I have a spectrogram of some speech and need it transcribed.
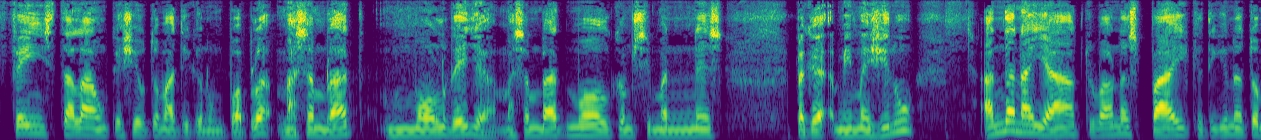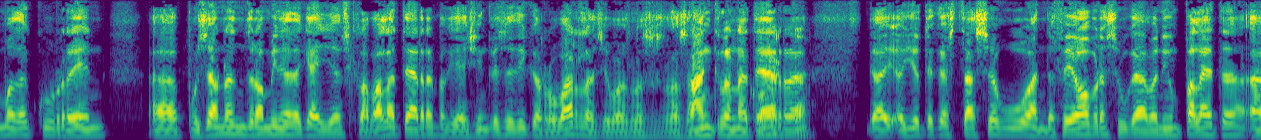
fer instal·lar un caixer automàtic en un poble m'ha semblat molt vella, m'ha semblat molt com si m'anés... Perquè m'imagino, han d'anar allà a trobar un espai que tingui una toma de corrent, eh, posar una andròmina d'aquelles, clavar a la terra, perquè hi ha gent que es dedica a robar-les, llavors les, les anclen a terra, eh, allò té que estar segur, han de fer obres, segur que ha de venir un paleta a,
